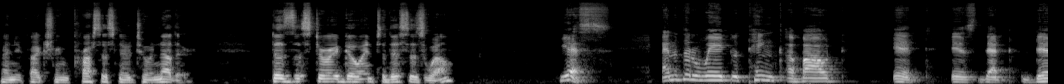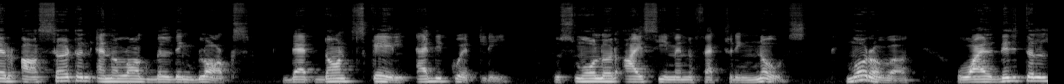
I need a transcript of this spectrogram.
manufacturing process node to another. Does the story go into this as well? Yes, Another way to think about it is that there are certain analog building blocks that don't scale adequately to smaller IC manufacturing nodes. Moreover, while digital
